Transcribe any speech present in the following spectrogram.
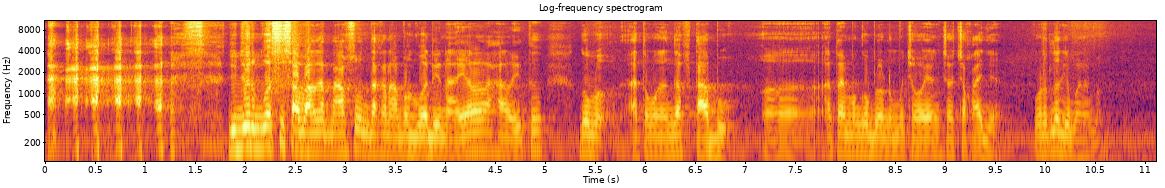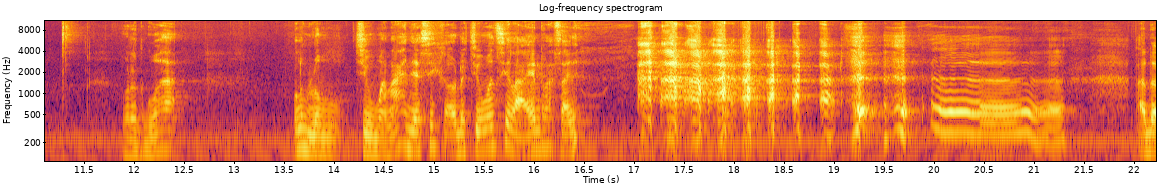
jujur gue susah banget nafsu entah kenapa gue denial hal itu gue atau menganggap tabu Eh, atau emang gue belum nemu cowok yang cocok aja menurut lo gimana bang menurut gue lu belum ciuman aja sih. Kalau udah ciuman sih lain rasanya. Ada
